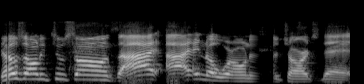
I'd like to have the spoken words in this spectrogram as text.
Those are only two songs I I know were on the charts that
